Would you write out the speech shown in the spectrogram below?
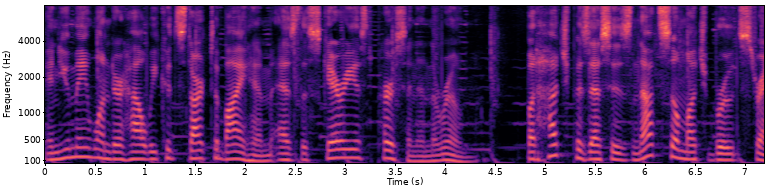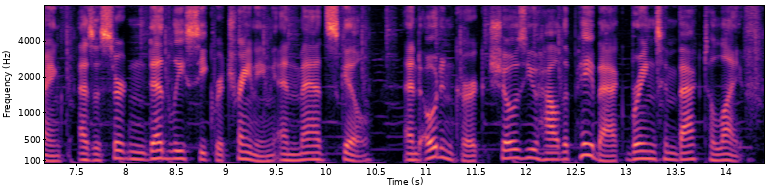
and you may wonder how we could start to buy him as the scariest person in the room but Hutch possesses not so much brute strength as a certain deadly secret training and mad skill, and Odenkirk shows you how the payback brings him back to life.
